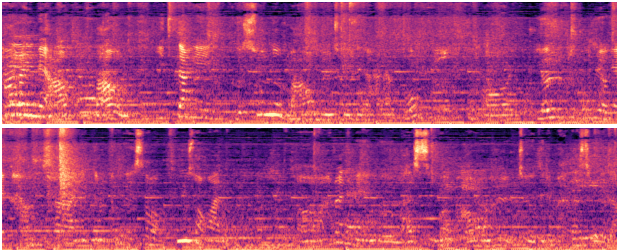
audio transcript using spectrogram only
하나님의 아- 마음, 이 땅에 그 쏟는 마음을 저희가 알았고 어, 12명의 강사님들을 통해서 풍성한 어, 하나님의 그 말씀과 마음을 저희들이 받았습니다.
